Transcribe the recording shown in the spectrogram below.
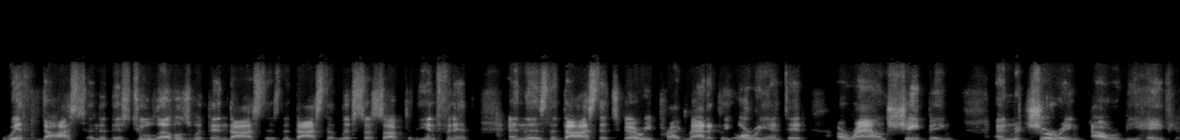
with das, and that there's two levels within das. There's the das that lifts us up to the infinite, and there's the das that's very pragmatically oriented around shaping and maturing our behavior.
